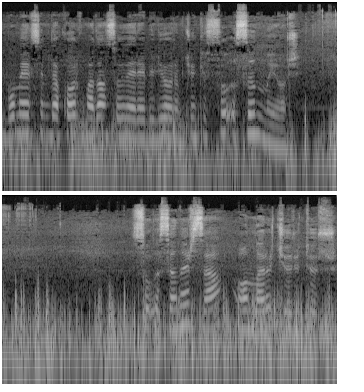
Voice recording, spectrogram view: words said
Bu mevsimde korkmadan su verebiliyorum. Çünkü su ısınmıyor. Su ısınırsa onları çürütür.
